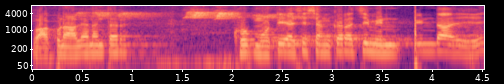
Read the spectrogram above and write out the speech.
वाकून आल्यानंतर खूप मोठी अशी शंकराची मिं पिंड आहे हे.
